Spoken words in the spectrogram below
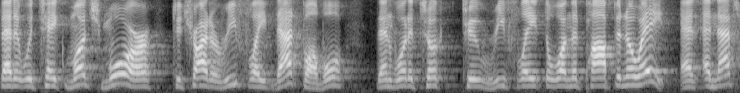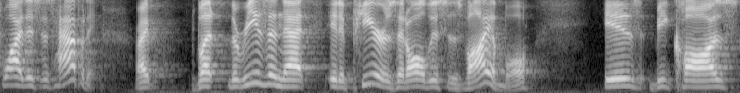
that it would take much more to try to reflate that bubble than what it took to reflate the one that popped in 08. And, and that's why this is happening, right? But the reason that it appears that all this is viable is because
